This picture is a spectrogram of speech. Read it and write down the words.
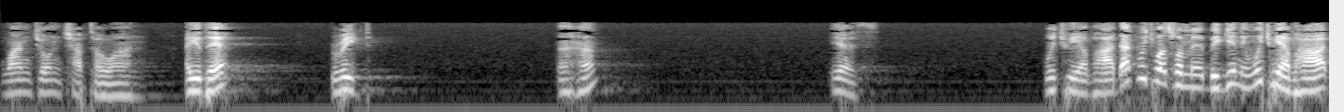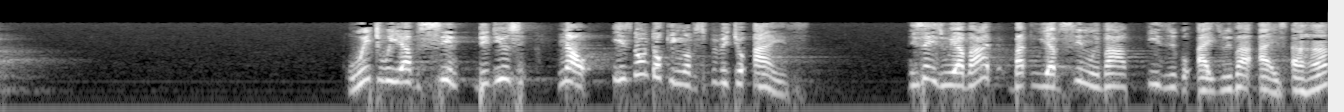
One John chapter one. Are you there? Read. Uh huh. Yes. Which we have heard. That which was from the beginning, which we have heard. Which we have seen. Did you see? Now, he's not talking of spiritual eyes. He says we have heard, but we have seen with our physical eyes, with our eyes. Uh huh.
